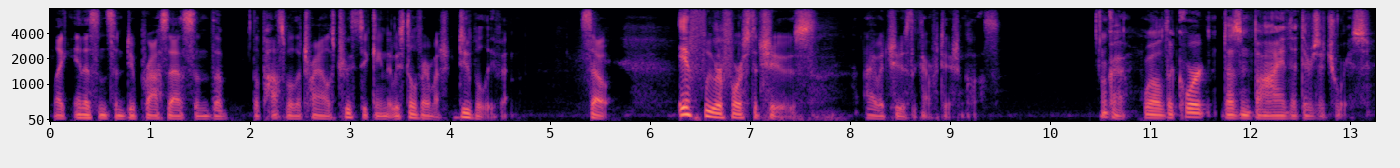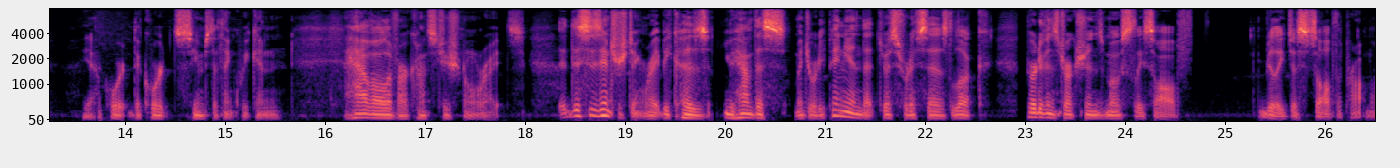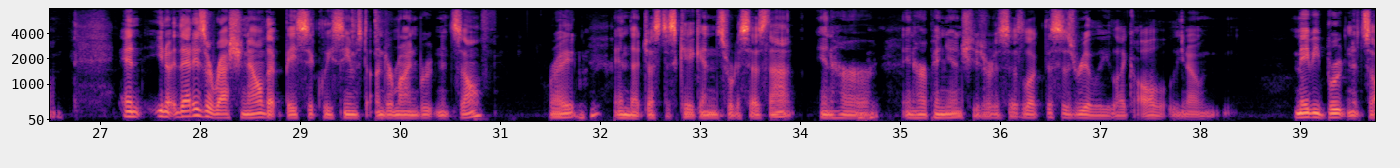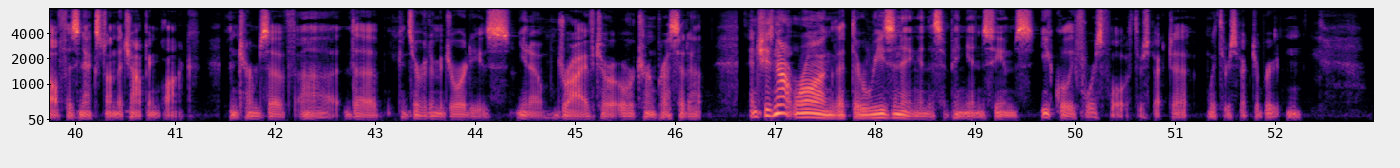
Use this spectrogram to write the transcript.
like innocence and due process and the the possible the trial is truth seeking that we still very much do believe in. So, if we were forced to choose, I would choose the confrontation clause. Okay. Well, the court doesn't buy that there's a choice. Yeah. The court the court seems to think we can have all of our constitutional rights. This is interesting, right? Because you have this majority opinion that just sort of says, look, curative instructions mostly solve really just solve the problem. And you know, that is a rationale that basically seems to undermine Bruton itself, right? Mhm. And that Justice Kagan sort of says that in her in her opinion. She sort of says, look, this is really like all, you know, maybe Bruton itself is next on the chopping block in terms of uh, the conservative majority's, you know, drive to overturn precedent. And she's not wrong that the reasoning in this opinion seems equally forceful with respect to with respect to Bruton.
